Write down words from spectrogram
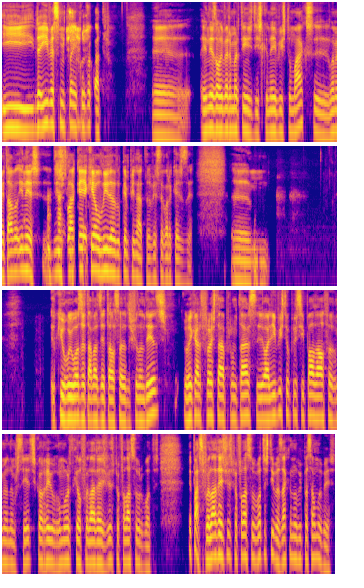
e daí vê-se muito bem a curva 4. Uh, a Inês Oliveira Martins diz que nem visto o Max, uh, lamentável. Inês, diz lá quem é que é o líder do campeonato, a ver se agora queres dizer. Um, o que o Rui Oza estava a dizer tal história dos finlandeses. O Ricardo Freud está a perguntar se, olha, e viste o principal da Alfa Romeo na Mercedes? Corre o rumor de que ele foi lá 10 vezes para falar sobre botas. Epá, se foi lá 10 vezes para falar sobre botas, estive a que eu não vi passar uma vez.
